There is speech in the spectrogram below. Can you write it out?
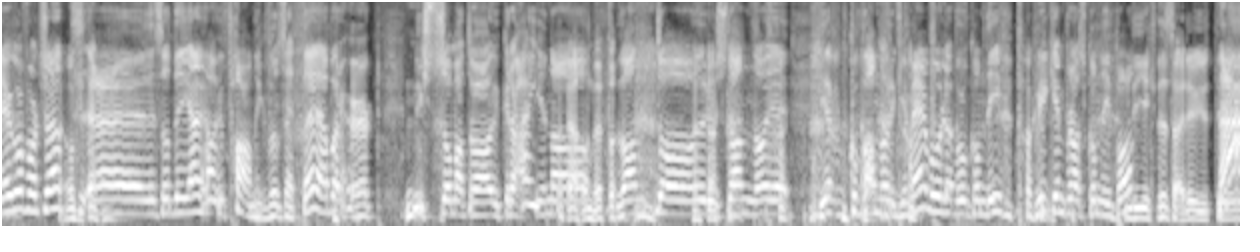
Det går fortsatt. Ok. Eh, så det, jeg har jo faen ikke fått sett det. Jeg har bare hørt nyss om at det var Ukraina Ja, og nettopp. vant, og Russland og jeg, jeg, Hva Norge med? Hvor, hvor kom de? Hvilken plass kom de på? De gikk dessverre ut i Nei!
